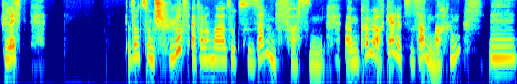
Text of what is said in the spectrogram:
Vielleicht so zum Schluss einfach nochmal so zusammenfassen. Ähm, können wir auch gerne zusammen machen. Hm,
